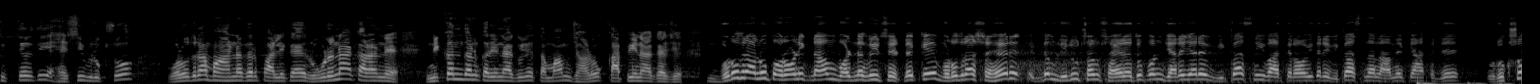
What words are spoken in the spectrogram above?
સિત્તેરથી એંસી વૃક્ષો વડોદરા મહાનગરપાલિકાએ રોડના કારણે નિકંદન કરી નાખ્યું છે, તમામ ઝાડો કાપી નાખ્યા છે. વડોદરાનું પૌરાણિક નામ વડનગરી છે એટલે કે વડોદરા શહેર એકદમ લીલુંછમ શહેર હતું, પણ જ્યારે જ્યારે વિકાસની વાત કરવામાં આવી ત્યારે વિકાસના નામે ક્યાંક જે વૃક્ષો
